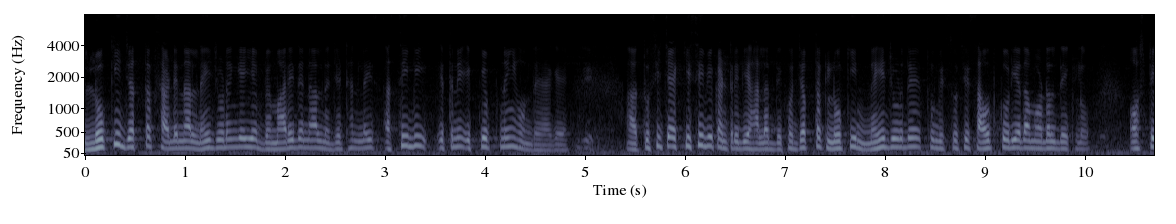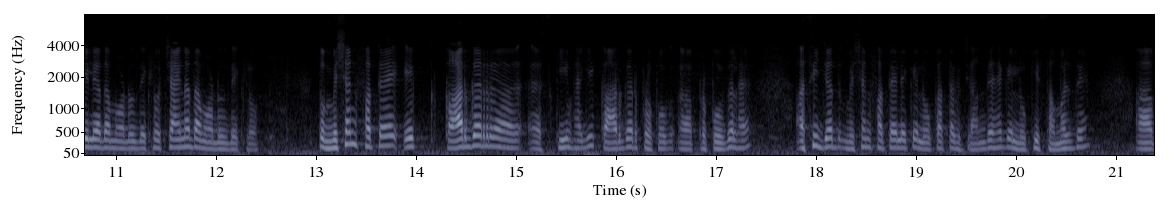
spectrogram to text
ਲੋਕੀ ਜਦ ਤੱਕ ਸਾਡੇ ਨਾਲ ਨਹੀਂ ਜੁੜेंगे ਇਹ ਬਿਮਾਰੀ ਦੇ ਨਾਲ ਨਜਿੱਠਣ ਲਈ ਅਸੀਂ ਵੀ ਇਤਨੇ ਇਕਵਿਪ ਨਹੀਂ ਹੁੰਦੇ ਹੈਗੇ। ਤੁਸੀਂ ਚਾਹੇ ਕਿਸੇ ਵੀ ਕੰਟਰੀ ਦੀ ਹਾਲਤ ਦੇਖੋ ਜਦ ਤੱਕ ਲੋਕੀ ਨਹੀਂ ਜੁੜਦੇ ਤੁਸੀਂ ਸਾਊਥ ਕੋਰੀਆ ਦਾ ਮਾਡਲ ਦੇਖ ਲਓ ਆਸਟ੍ਰੇਲੀਆ ਦਾ ਮਾਡਲ ਦੇਖ ਲਓ ਚਾਈਨਾ ਦਾ ਮਾਡਲ ਦੇਖ ਲਓ तो मिशन फतेह एक कारगर स्कीम हैगी कारगर प्रपोजल है ਅਸੀਂ ਜਦ ਮਿਸ਼ਨ ਫਤਿਹ ਲੈ ਕੇ ਲੋਕਾਂ ਤੱਕ ਜਾਂਦੇ ਹੈਗੇ ਲੋਕੀ ਸਮਝਦੇ ਆ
